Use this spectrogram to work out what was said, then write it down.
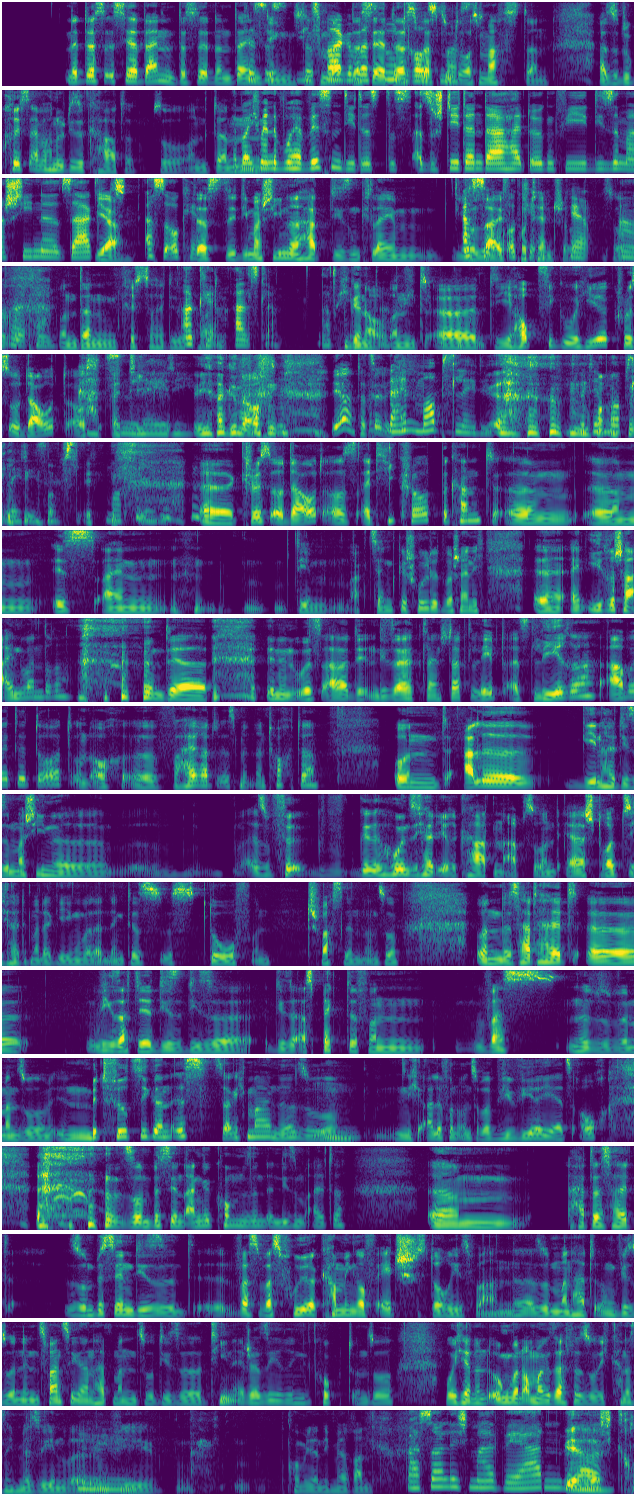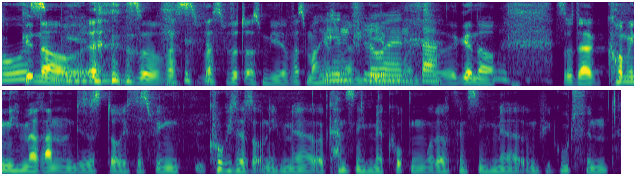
Na, das ist ja dein, das ist ja dann dein Das ist Ding. die das, Frage, das ist ja du das, was du machst. draus machst dann. Also du kriegst einfach nur diese Karte. So und dann. Aber ich meine, woher wissen die das? das also steht dann da halt irgendwie, diese Maschine sagt, Ja. ach so, okay. dass die, die Maschine hat diesen Claim Your so, Life okay. Potential. Ja. So. Ah, okay. Und dann kriegst du halt diese Okay, Karte. alles klar. Hab ich Genau, und äh, die Hauptfigur hier, Chris O'Dowd aus Katzenlady. IT. Ja, genau. ja, tatsächlich. Nein, Mobslady. Mit den Mobsladies. Mobslady. Mobslady. Äh, Chris O'Dowd aus IT Crowd bekannt, ähm, ähm, ist ein, dem Akzent geschuldet wahrscheinlich, äh, ein irischer Einwanderer, der in den USA, in dieser kleinen Stadt lebt, als Lehrer, arbeitet dort und auch äh, verheiratet ist mit einer Tochter. Und alle gehen halt diese Maschine, äh, also für, holen sich halt ihre Karten ab so und er sträubt sich halt immer dagegen, weil er denkt, das ist doof und Schwachsinn und so. Und das hat halt, äh, wie gesagt, ja, diese, diese, diese Aspekte von was, ne, so, wenn man so in Mit-40ern ist, sag ich mal, ne, so Mhm. nicht alle von uns, aber wie wir jetzt auch so ein bisschen angekommen sind in diesem Alter, ähm, hat das halt so ein bisschen diese, was, was früher Coming-of-Age-Stories waren. Ne? Also man hat irgendwie so in den 20ern hat man so diese Teenager-Serien geguckt und so, wo ich ja dann irgendwann auch mal gesagt habe, so ich kann das nicht mehr sehen, weil Mhm. irgendwie komme ich da nicht mehr ran. Was soll ich mal werden, wenn ich groß genau. bin? so, was, was wird aus mir? Was mache ich aus meinem Leben? So, genau. So, da komme ich nicht mehr ran an diese Storys. Deswegen gucke ich das auch nicht mehr oder kann es nicht mehr gucken oder kann es nicht mehr irgendwie gut finden.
